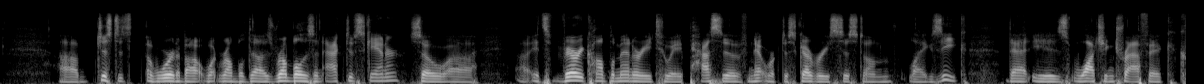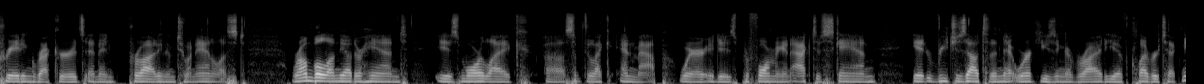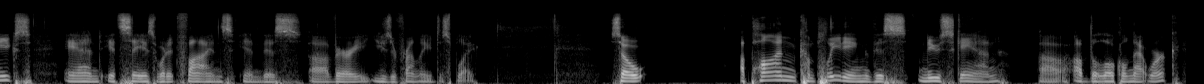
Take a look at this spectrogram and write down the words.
Um, just a word about what Rumble does. Rumble is an active scanner, so uh, uh, it's very complementary to a passive network discovery system like Zeek that is watching traffic, creating records, and then providing them to an analyst. Rumble, on the other hand, is more like uh, something like Nmap, where it is performing an active scan. It reaches out to the network using a variety of clever techniques, and it saves what it finds in this uh, very user-friendly display. So upon completing this new scan uh, of the local network,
